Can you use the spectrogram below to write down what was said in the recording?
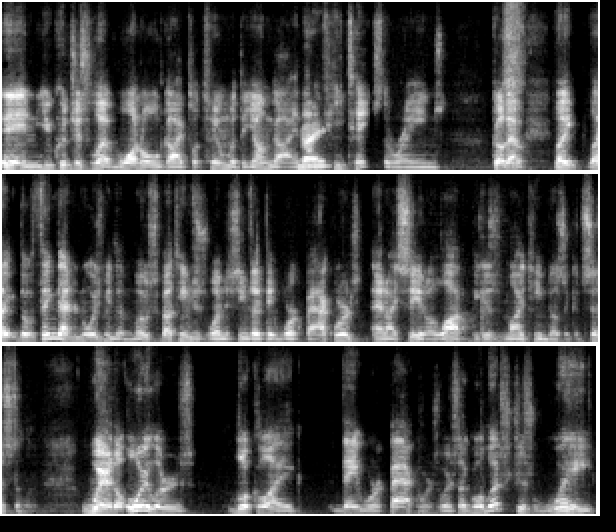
And you could just let one old guy platoon with the young guy, and right. then if he takes the reins, go that way. Like like the thing that annoys me the most about teams is when it seems like they work backwards, and I see it a lot because my team does it consistently. Where the Oilers look like they work backwards, where it's like, well, let's just wait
